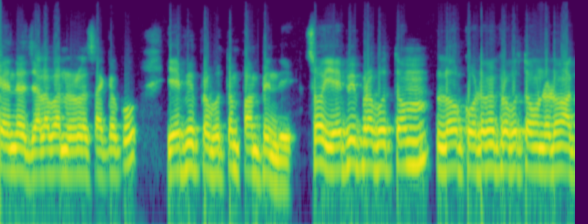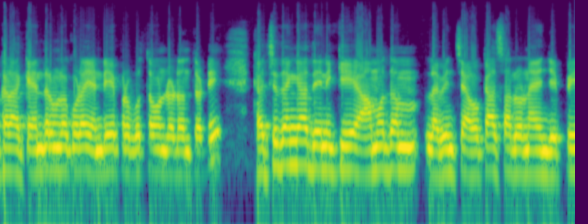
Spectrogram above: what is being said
కేంద్ర జలవనరుల శాఖకు ఏపీ ప్రభుత్వం పంపింది. సో ఏపీ ప్రభుత్వంలో కూటమి ప్రభుత్వం ఉండడం అక్కడ కేంద్రంలో కూడా ఎన్డీఏ ప్రభుత్వం ఉండడంతో ఖచ్చితంగా దీనికి ఆమోదం లభించే అవకాశాలు ఉన్నాయని చెప్పి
